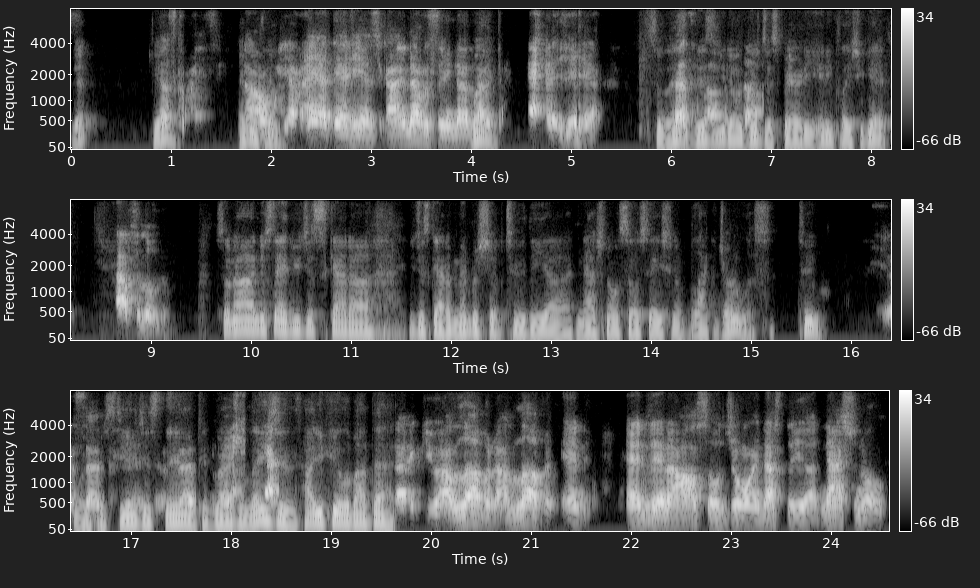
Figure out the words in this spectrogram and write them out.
Yeah. Yeah. That's crazy. Now everything. we haven't had that here in Chicago. I ain't never seen nothing Right. like that. yeah, So That's there's tough you know, there's disparity any place you get. absolutely. So now I understand you just got a you just got a membership to the uh, National Association of Black Journalists too. Yes, what a prestigious thing! I. Congratulations. How you feel about that? Thank you. I love it. I love it. And and then I also joined. That's the uh, national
